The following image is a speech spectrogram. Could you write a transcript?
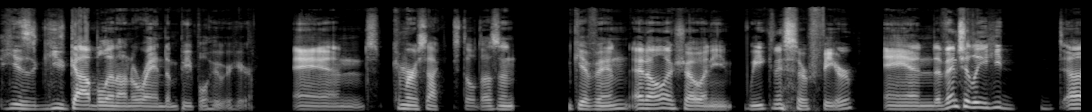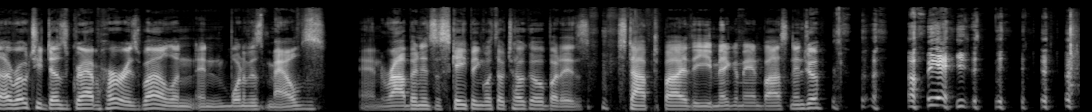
He's he's gobbling on random people who are here, and Komurasaki still doesn't give in at all or show any weakness or fear. And eventually, he uh, Orochi does grab her as well, and in one of his mouths. And Robin is escaping with Otoko, but is stopped by the Mega Man boss ninja. oh yeah,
